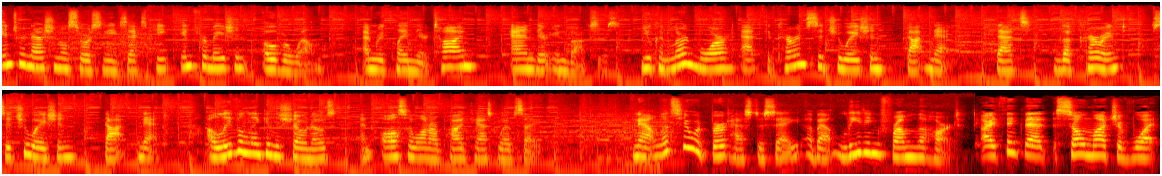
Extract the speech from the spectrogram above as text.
international sourcing execs beat information overwhelm and reclaim their time and their inboxes. You can learn more at thecurrentsituation.net. That's thecurrentsituation.net. I'll leave a link in the show notes and also on our podcast website. Now, let's hear what Bert has to say about leading from the heart. I think that so much of what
